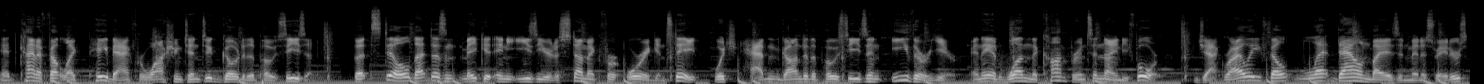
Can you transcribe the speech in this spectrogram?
it kind of felt like payback for Washington to go to the postseason. But still, that doesn't make it any easier to stomach for Oregon State, which hadn't gone to the postseason either year, and they had won the conference in 94. Jack Riley felt let down by his administrators,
